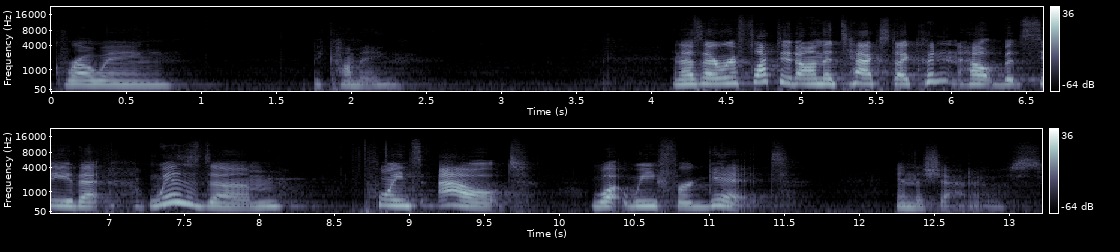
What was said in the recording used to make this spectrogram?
growing, becoming. And as I reflected on the text, I couldn't help but see that wisdom points out what we forget in the shadows.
